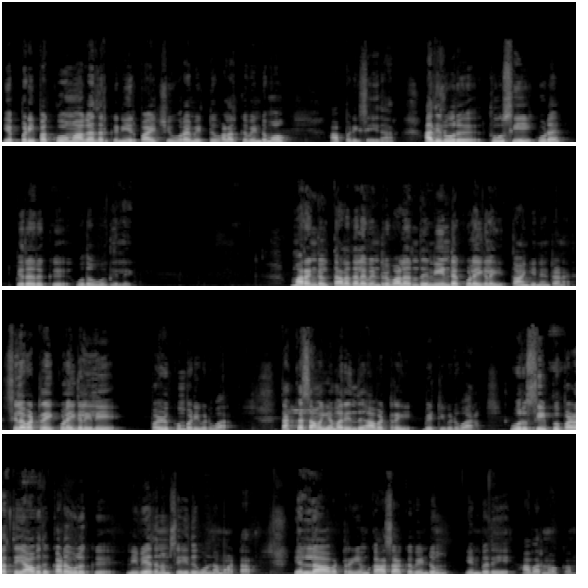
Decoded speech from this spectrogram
எப்படி பக்குவமாக அதற்கு நீர் பாய்ச்சி உரமிட்டு வளர்க்க வேண்டுமோ அப்படி செய்தார். அதில் ஒரு தூசியை கூட பிறருக்கு உதவுவதில்லை. மரங்கள் தளதளவென்று வளர்ந்து நீண்ட குலைகளை தாங்கி நின்றன. சிலவற்றை குலைகளிலே பழுக்கும்படி விடுவார். தக்க சமயம் அறிந்து அவற்றை வெட்டி விடுவார் ஒரு சீப்பு பழத்தையாவது கடவுளுக்கு நிவேதனம் செய்து உண்ணமாட்டார் எல்லாவற்றையும் காசாக்க வேண்டும் என்பதே அவர் நோக்கம்.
